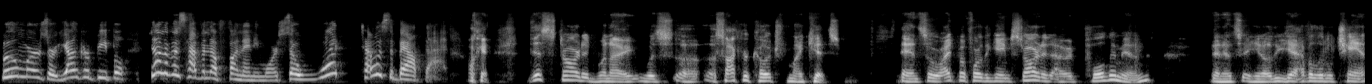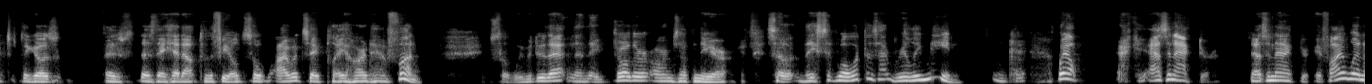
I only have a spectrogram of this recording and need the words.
boomers or younger people, none of us have enough fun anymore. So, what? Tell us about that. Okay. This started when I was uh, a soccer coach for my kids. And so, right before the game started, I would pull them in, and it's, you know, you have a little chant that goes as, as they head out to the field. So, I would say, play hard, have fun. So, we would do that, and then they throw their arms up in the air. So, they said, Well, what does that really mean? Okay. Well, okay, as an actor, as an actor, if I went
